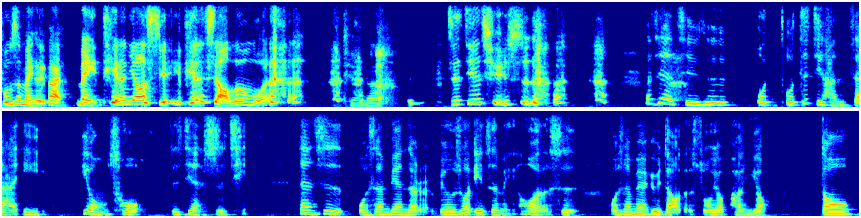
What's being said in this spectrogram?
不是每个礼拜，每天要写一篇小论文。天哪，直接去世。而且其实我我自己很在意用错这件事情，但是我身边的人，比如说一直明，或者是我身边遇到的所有朋友，都。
